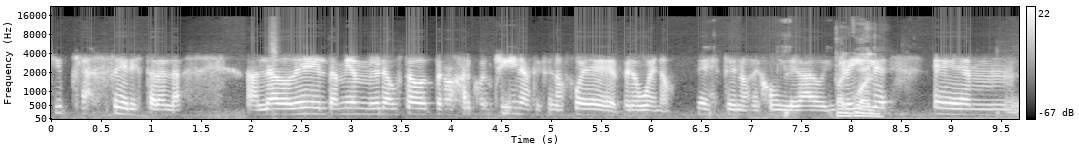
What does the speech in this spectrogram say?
qué placer estar la- al lado de él, también me hubiera gustado trabajar con China, que se nos fue, pero bueno, este nos dejó un legado increíble. Eh,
